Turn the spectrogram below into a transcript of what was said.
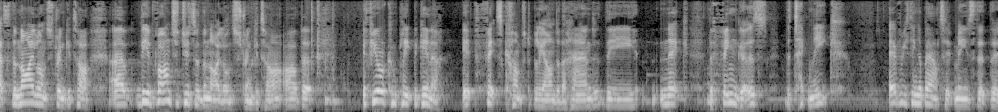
That's the nylon string guitar. Uh, the advantages of the nylon string guitar are that if you're a complete beginner, it fits comfortably under the hand. The neck, the fingers, the technique, everything about it means that the,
